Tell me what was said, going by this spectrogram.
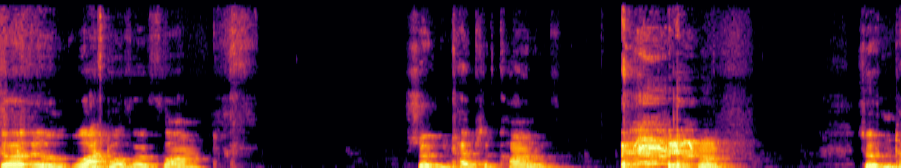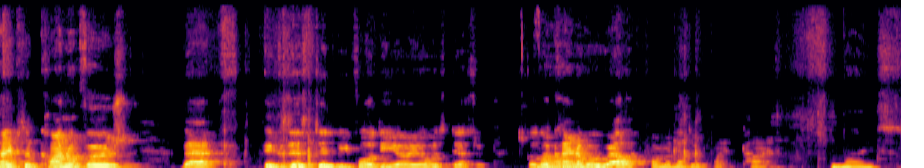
The uh, leftover from certain types of carn certain types of conifers that existed before the area was desert. So they're kind of a relic from another plant time. Nice.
